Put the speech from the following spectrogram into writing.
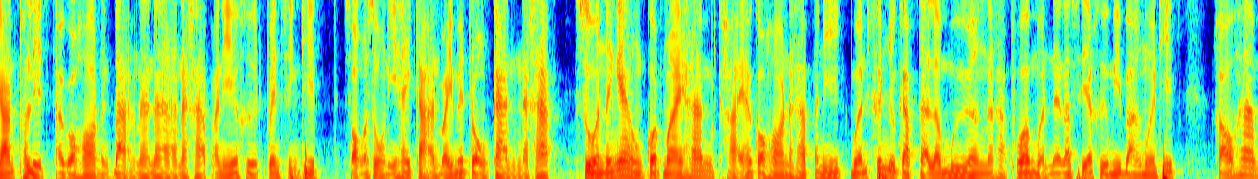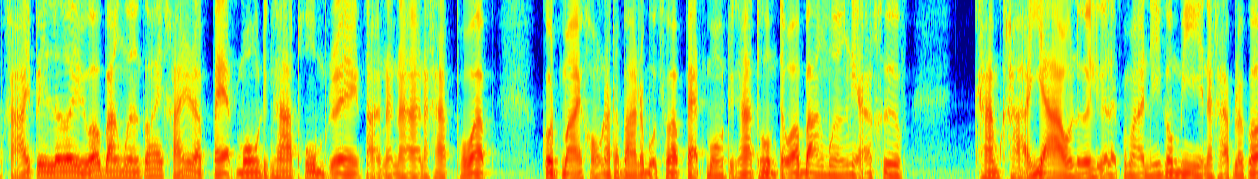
การผลิตแอลกอฮอล์ต่างๆ นานานะครับ อันนี้ก็คือเป็นสิ่งที่2กระทรวงนี้ให้การไว้ไม่ตรงกันนะครับ ส่วนในแง่ของกฎหมายห้ามขายแอลกอฮอล์นะครับ อันนี้เหมือนขึ้นอยู่กับแต่ละเมืองนะครับ เพราะว่าเหมือนในรัสเซียคือมีบางเมืองที่เขาห้ามขายไปเลย หรือว่าบางเมืองก็ให้ขายตั้งแต่แปดโมงถึงห้าทุ่มหรืออะไรต่างๆ นานานะครับ เพราะว่ากฎหมายของรัฐบาลระบุแค่ว่า8โมงถึง5ทุ่มแต่ว่าบางเมืองเนี่ยก็คือ ข้ามขายยาวเลยหรืออะไรประมาณนี้ก็มีนะครับ แล้วก็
